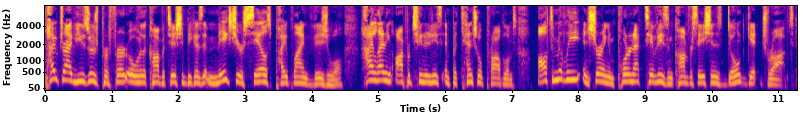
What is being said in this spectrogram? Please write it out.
Pipedrive users prefer it over the competition because it makes your sales pipeline visual, highlighting opportunities and potential problems, ultimately ensuring important activities and conversations don't get dropped.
